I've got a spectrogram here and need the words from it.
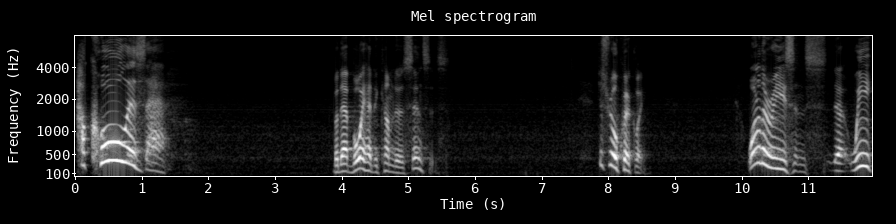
How cool is that? But that boy had to come to his senses. Just real quickly, one of the reasons that we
